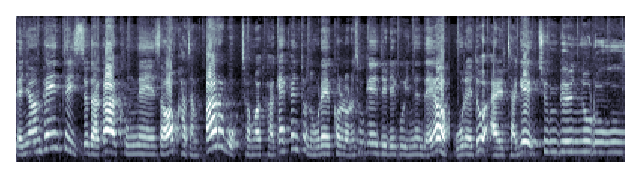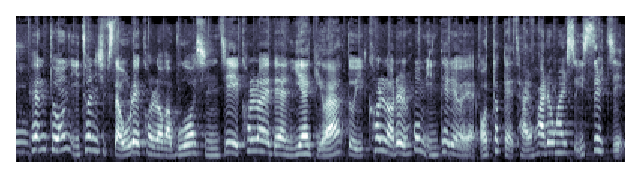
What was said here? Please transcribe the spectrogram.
매년 페인트 이슈다가 국내에서 가장 빠르고 정확하게 팬톤 올해의 컬러를 소개해드리고 있는데요. 올해도 알차게 준비했노루. 팬톤 2024 올해 컬러가 무엇인지 컬러에 대한 이야기와 또 이 컬러를 홈 인테리어에 어떻게 잘 활용할 수 있을지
